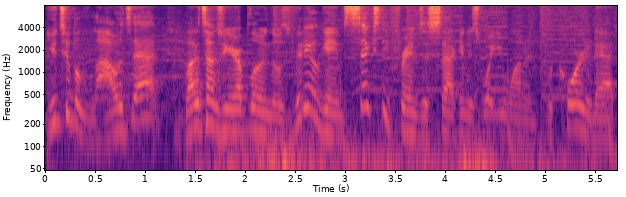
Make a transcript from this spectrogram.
YouTube allows that. A lot of times when you're uploading those video games, 60 frames a second is what you want to record it at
